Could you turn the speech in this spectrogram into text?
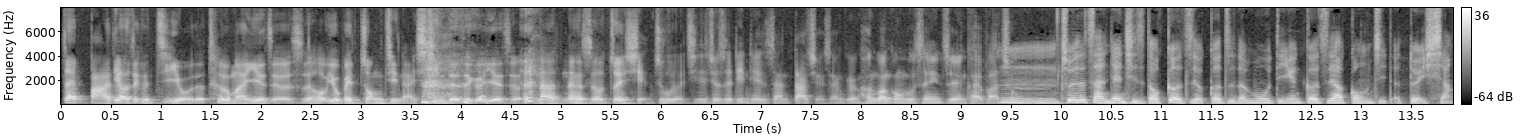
在拔掉这个既有的特卖业者的时候，又被装进来新的这个业者。那那个时候最显著的，其实就是林田山、大雪山跟横贯公路生意资源开发处。嗯嗯，所以这三间其实都各自有各自的目的，跟各自要攻击的对象。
